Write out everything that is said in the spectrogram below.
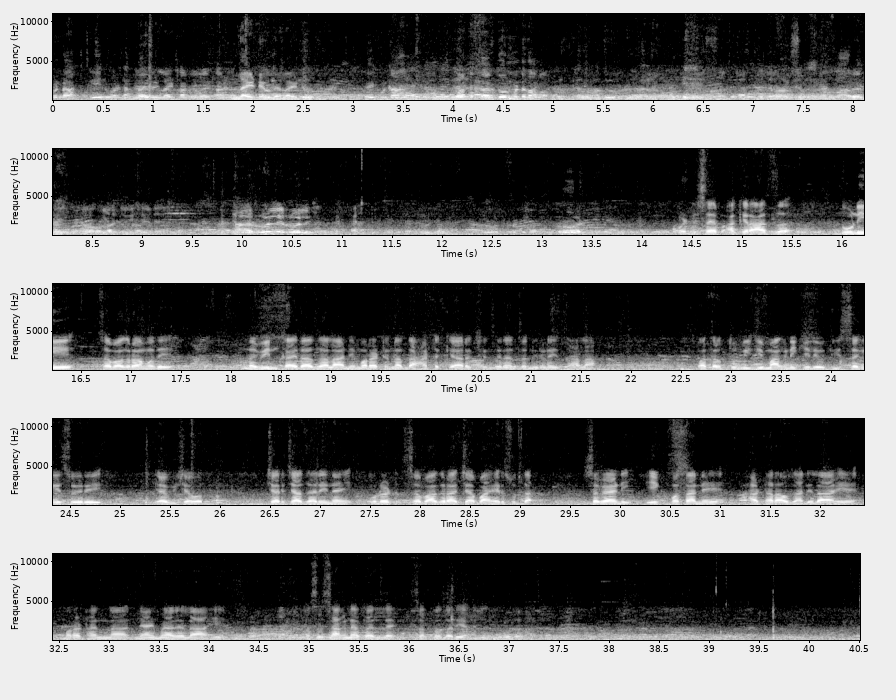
एक minute. Light येऊ द्या लाइट येऊ एक मिनिट. डॉक्टर साहेब दोन मिनिटं थांबा. अरे नाही, आवडला. पाटील साहेब अखेर आज दोन्ही सभागृहामध्ये नवीन कायदा झाला आणि मराठ्यांना दहा टक्के आरक्षण देण्याचा निर्णय झाला. मात्र तुम्ही जी मागणी केली होती सगळे सोयरे या विषयावर चर्चा झाली नाही. उलट सभागृहाच्या बाहेरसुद्धा सगळ्यांनी एकमताने हा ठराव झालेला आहे. मराठ्यांना न्याय मिळालेला आहे असं सांगण्यात आलेलं आहे सत्ताधारी आणि विरोधक.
